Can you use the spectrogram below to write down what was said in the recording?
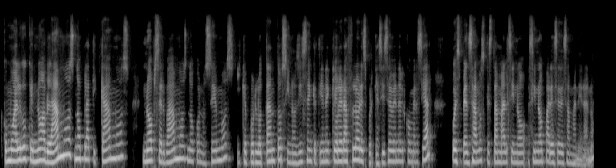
como algo que no hablamos, no platicamos, no observamos, no conocemos y que por lo tanto si nos dicen que tiene que oler a flores porque así se ve en el comercial, pues pensamos que está mal si no si no parece de esa manera, ¿no?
